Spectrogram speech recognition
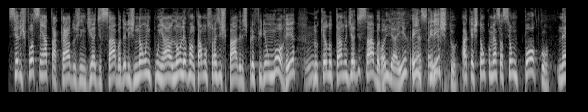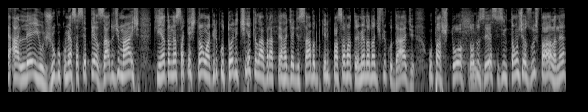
se eles fossem atacados em dia de sábado, eles não empunhavam, não levantavam suas espadas, eles preferiam morrer do que lutar no dia de sábado. Olha aí, Em essa aí é- Cristo, a questão começa a ser um pouco, né, a lei, o jugo começa a ser pesado demais, que entra nessa questão. O agricultor ele tinha que lavrar a terra dia de sábado porque ele passava uma tremenda dificuldade. O pastor, todos esses. Então Jesus fala, né?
